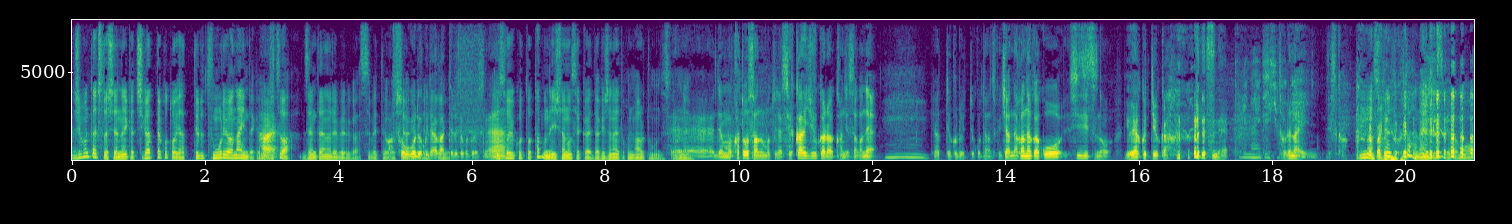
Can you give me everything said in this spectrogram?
自分たちとしては何か違ったことをやってるつもりはないんだけど、はい。実は全体のレベルが全てをあ押し上総合げてる力で上がってるってことですね。そういうこと多分ね医者の世界だけじゃないところにもあると思うんですけどね、えーでも加藤さんのもとには世界中から患者さんがねうん。やってくるっていうことなんですけどじゃあなかなかこう手術の予約っていうか あれですね。取れないでしょう取れないんですか？まあ、そういうことはないんですけども、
